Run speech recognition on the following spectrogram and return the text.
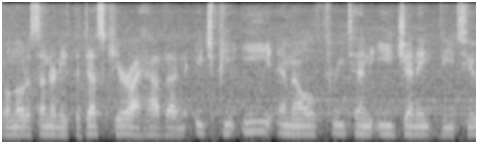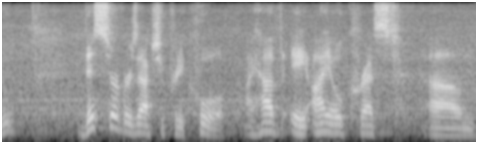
You'll notice underneath the desk here I have an HPE ML310E Gen 8 V2. This server is actually pretty cool. I have a IO Crest um,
